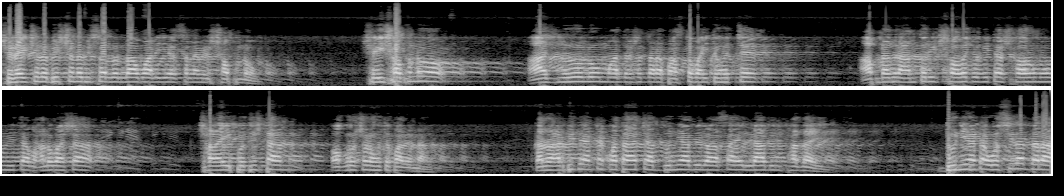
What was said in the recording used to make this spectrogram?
সেটাই ছিল বিশ্ব বিশ্বনবী সাল্লাহ আলিয়াল্লামের স্বপ্ন। সেই স্বপ্ন আজ নুরুল মাদ্রাসা দ্বারা বাস্তবায়িত হচ্ছে। আপনাদের আন্তরিক সহযোগিতা, সহমর্মিতা, ভালোবাসা ছাড়া এই প্রতিষ্ঠান অগ্রসর হতে পারে না। কারণ আরবিতে একটা কথা আছে, আর দুনিয়া বিল আসাইল্লা বিল ফাদাই দুনিয়াটা ওসিলার দ্বারা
